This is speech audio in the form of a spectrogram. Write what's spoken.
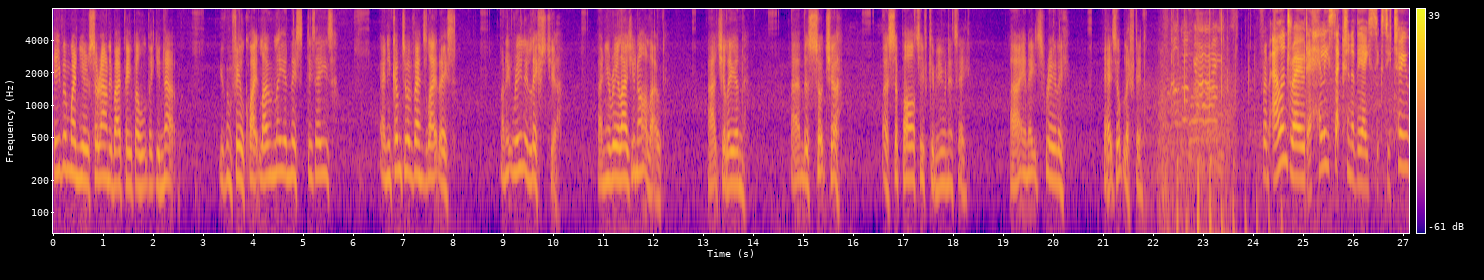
even when you're surrounded by people that you know, you can feel quite lonely in this disease. And you come to events like this, and it really lifts you, and you realise you're not alone, actually. And and there's such a, a supportive community. Uh, and it's really, yeah, it's uplifting. From Elland Road, a hilly section of the A62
